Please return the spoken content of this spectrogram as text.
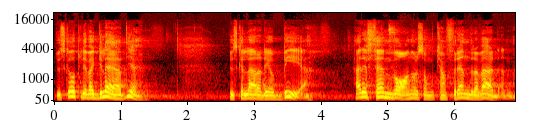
Du ska uppleva glädje. Du ska lära dig att be. Här är fem vanor som kan förändra världen.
